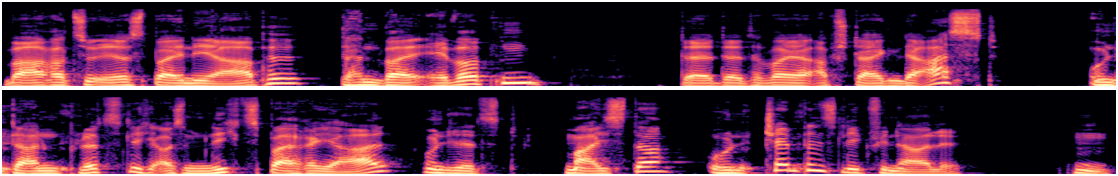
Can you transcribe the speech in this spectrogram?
war er zuerst bei Neapel, dann bei Everton. Da, da, da war ja absteigender Ast. Und dann plötzlich aus dem Nichts bei Real und jetzt Meister und Champions League-Finale. Hm.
